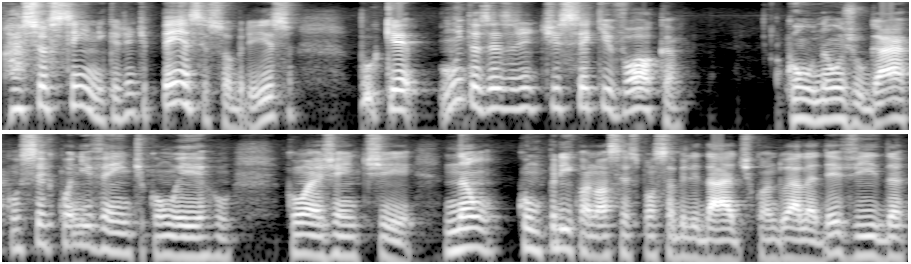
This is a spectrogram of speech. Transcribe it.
raciocine, que a gente pense sobre isso, porque muitas vezes a gente se equivoca com o não julgar, com ser conivente com o erro, com a gente não cumprir com a nossa responsabilidade quando ela é devida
